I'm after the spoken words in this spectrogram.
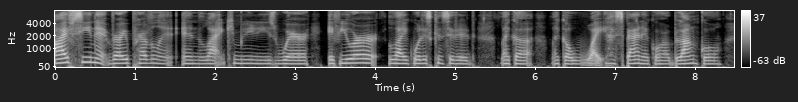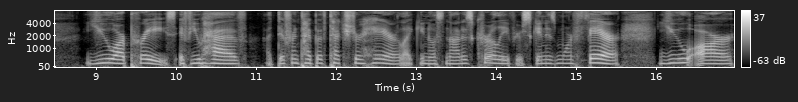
I've seen it very prevalent in the Latin communities where if you are like what is considered like a like a white Hispanic or a blanco, you are praised. If you have a different type of texture hair, like you know it's not as curly, if your skin is more fair, you are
